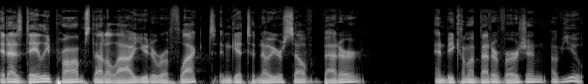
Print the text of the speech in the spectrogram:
It has daily prompts that allow you to reflect and get to know yourself better and become a better version of you.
